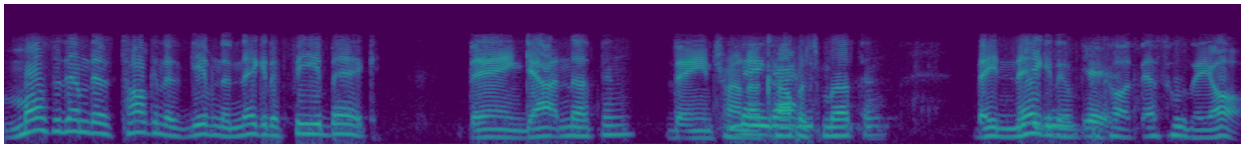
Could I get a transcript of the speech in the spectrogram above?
Most of them that's talking, that's giving the negative feedback, they ain't got nothing. They ain't trying They to ain't got accomplish nothing. They negative Yeah. because that's who they are.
